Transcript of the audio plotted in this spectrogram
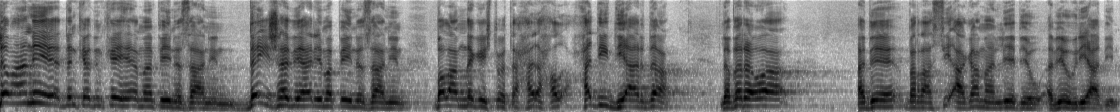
لەوانەیە دنکە دنکەی هێمە پێی نەزانین دەیش هەبێ هەرێمە پێی نەزانین بەڵام نەگەیشتوەتە حەدی دیاردە لەبەرەوە ئەبێ بە ڕاستی ئاگامان لێ بێ و ئەبێ وریا بین.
